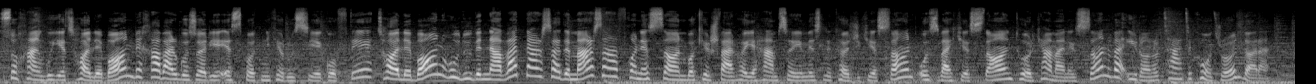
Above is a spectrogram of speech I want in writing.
سخنگوی طالبان به خبرگزاری اسپوتنیک روسیه گفته طالبان حدود 90 درصد مرز افغانستان با کشورهای همسایه مثل تاجیکستان، ازبکستان، ترکمنستان و ایران رو تحت کنترل دارند.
